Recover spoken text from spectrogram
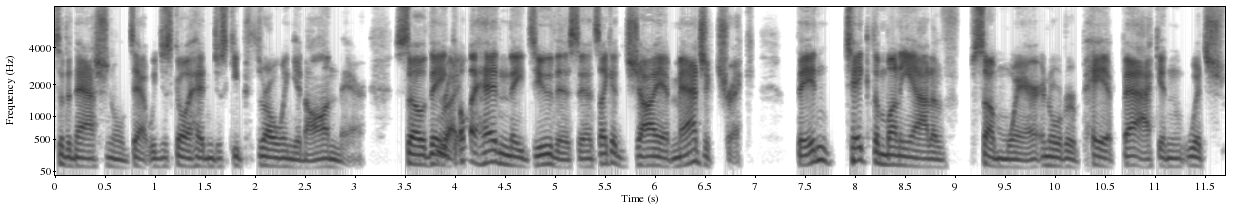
to the national debt. We just go ahead and just keep throwing it on there. So they right. go ahead and they do this, and it's like a giant magic trick. They didn't take the money out of somewhere in order to pay it back, in which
